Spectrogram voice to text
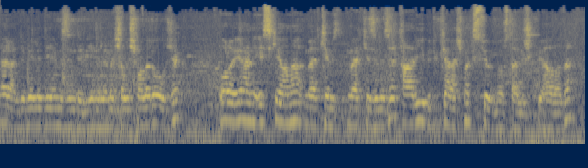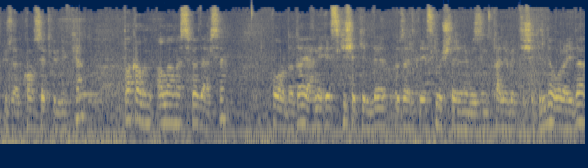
herhalde belediyemizin de bir yenileme çalışmaları olacak. Orayı hani eski ana merkez, merkezimize tarihi bir dükkan açmak istiyorum nostaljik bir havada. Güzel konsept bir dükkan. Bakalım Allah nasip ederse orada da yani eski şekilde özellikle eski müşterilerimizin talep ettiği şekilde orayı da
